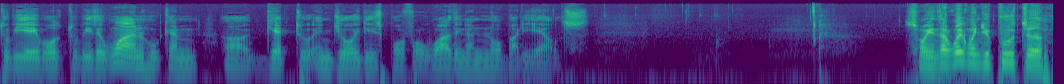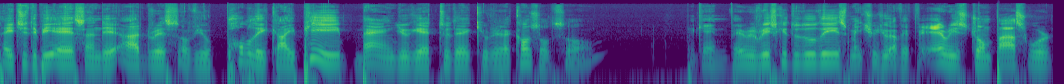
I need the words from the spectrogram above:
to be able to be the one who can uh, get to enjoy this port forwarding and nobody else. So in that way, when you put uh, HTTPS and the address of your public IP, bang, you get to the QRadar console. So again, very risky to do this. Make sure you have a very strong password.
